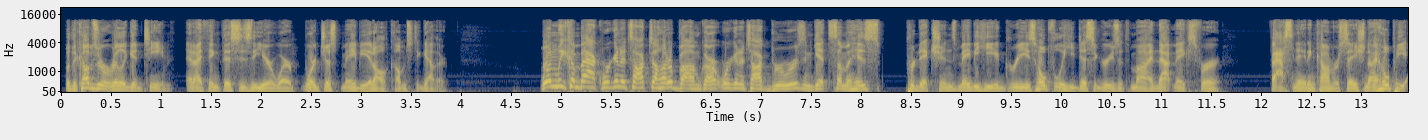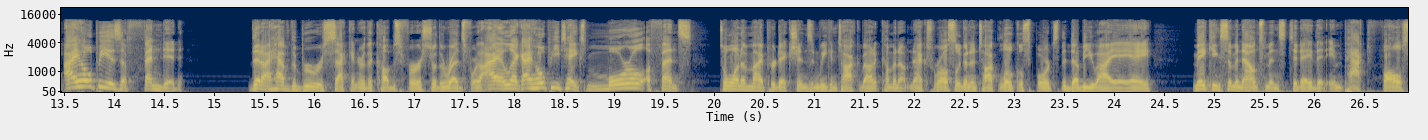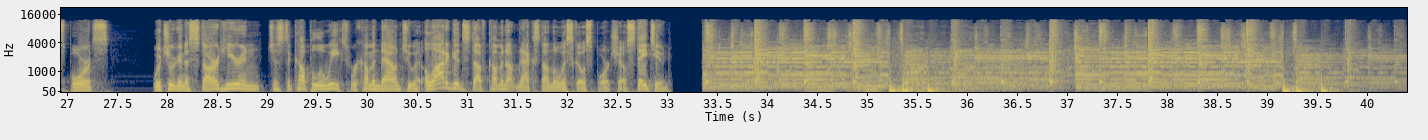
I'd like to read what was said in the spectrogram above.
but the Cubs are a really good team. And I think this is the year where, where just maybe it all comes together. When we come back, we're going to talk to Hunter Baumgart. We're going to talk Brewers and get some of his predictions. Maybe he agrees. Hopefully, he disagrees with mine. That makes for fascinating conversation. I hope he I hope he is offended that I have the Brewers second or the Cubs first or the Reds fourth. I like I hope he takes moral offense to one of my predictions and we can talk about it coming up next. We're also going to talk local sports, the WIAA making some announcements today that impact fall sports, which are going to start here in just a couple of weeks. We're coming down to it. A lot of good stuff coming up next on the Wisco Sports Show. Stay tuned.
